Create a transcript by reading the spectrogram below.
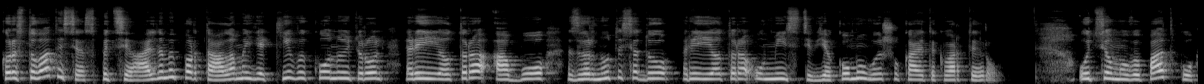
Користуватися спеціальними порталами, які виконують роль ріелтора, або звернутися до ріелтора у місті, в якому ви шукаєте квартиру. У цьому випадку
